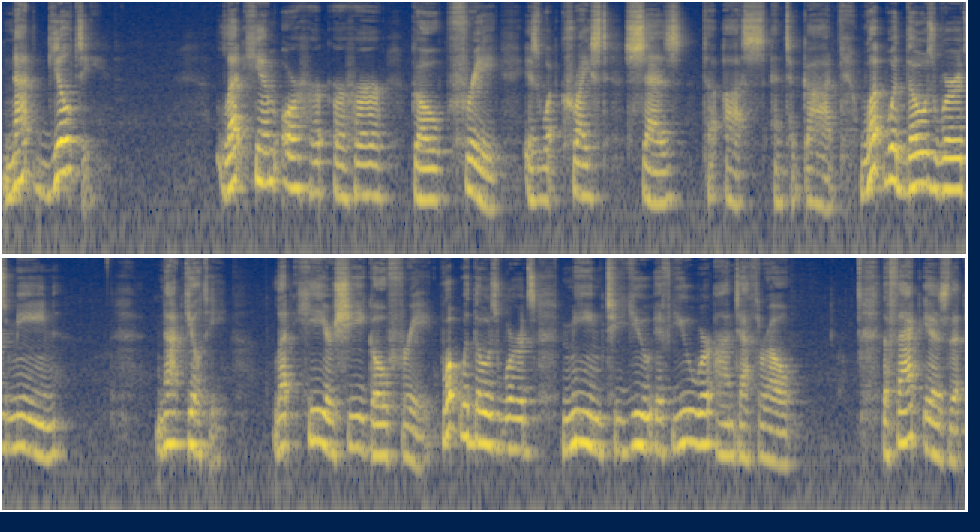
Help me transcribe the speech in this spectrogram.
Not guilty. Let him or her or her go free is what Christ says to us and to God. What would those words mean? Not guilty let he or she go free. What would those words mean to you if you were on death row? The fact is that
